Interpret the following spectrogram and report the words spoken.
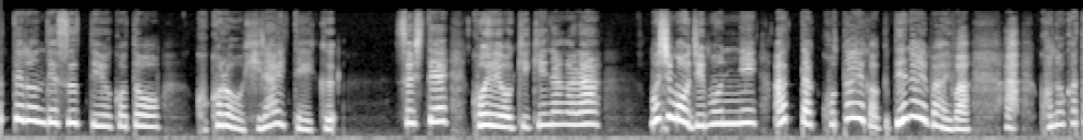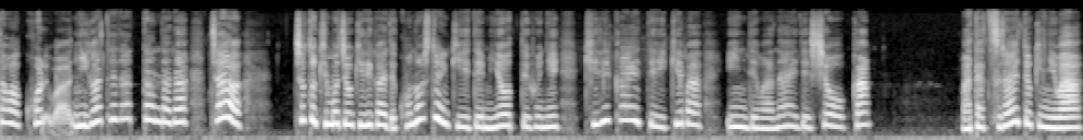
ってるんですっていうことを心を開いていくそして声を聞きながらもしも自分に合った答えが出ない場合はあこの方はこれは苦手だったんだなじゃあちょっと気持ちを切り替えてこの人に聞いてみようっていうふうに切り替えていけばいいんではないでしょうか。また辛い時には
